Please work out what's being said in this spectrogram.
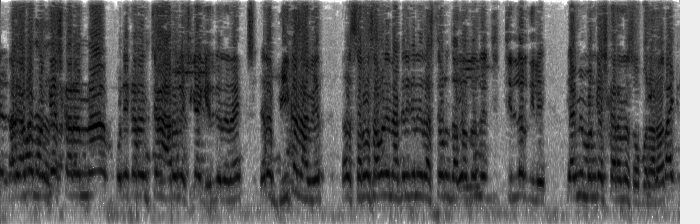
तर आता मंगेशकरांना पुणेकरांच्या आरोग्याशी काही घेतलेलं नाही त्यांना भीकच हवेत. तर सर्वसामान्य नागरिकांनी रस्त्यावरून जातात चिल्लर दिले ते आम्ही मंगेशकरांना सोपवणार आहोत.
